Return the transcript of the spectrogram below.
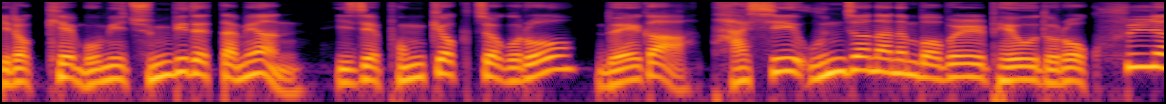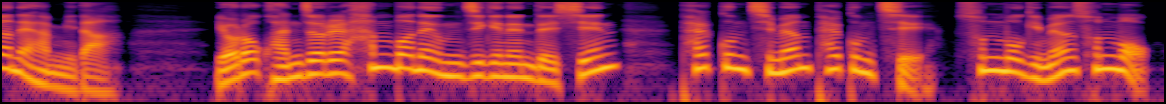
이렇게 몸이 준비됐다면 이제 본격적으로 뇌가 다시 운전하는 법을 배우도록 훈련해야 합니다. 여러 관절을 한 번에 움직이는 대신 팔꿈치면 팔꿈치, 손목이면 손목,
